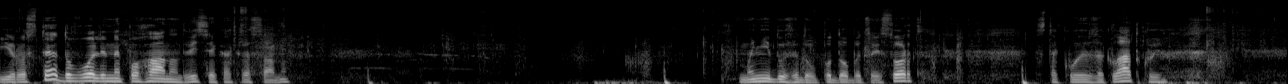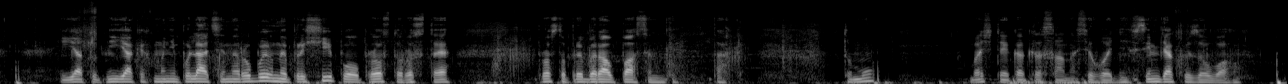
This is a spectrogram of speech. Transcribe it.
І росте доволі непогано. Дивіться, яка краса. Ну. Мені дуже до вподоби цей сорт з такою закладкою. Я тут ніяких маніпуляцій не робив, не прищіпував, просто росте. Просто прибирав пасинки. Так. Тому бачите, яка краса на сьогодні. Всім дякую за увагу.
